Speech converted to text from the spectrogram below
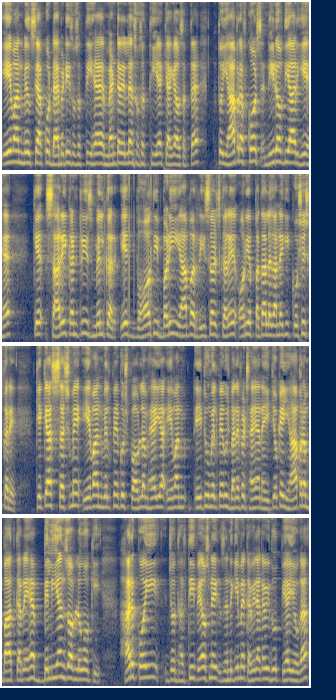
ए वन मिल्क से आपको डायबिटीज़ हो सकती है मेंटल इलनेस हो सकती है क्या क्या हो सकता है। तो यहाँ पर of course need of the hour ये है कि सारी कंट्रीज़ मिलकर एक बहुत ही बड़ी यहाँ पर रिसर्च करे और ये पता लगाने की कोशिश करे कि क्या सच में ए वन मिल्क में कुछ प्रॉब्लम है या A one A two milk में कुछ बेनिफिट्स हैं या नहीं। क्योंकि यहाँ पर हम बात कर रहे हैं बिलियंस ऑफ़ लोगों की। हर कोई जो धरती पे है, उसने ज़िंदगी में कभी ना कभी दूध पिया ही होगा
